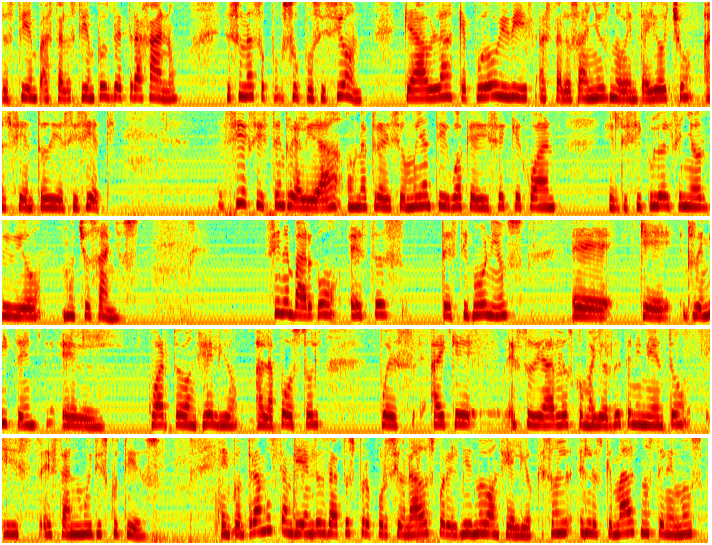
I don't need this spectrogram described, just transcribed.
los hasta los tiempos de Trajano, es una suposición que habla que pudo vivir hasta los años 98 al 117. Sí existe en realidad una tradición muy antigua que dice que Juan, el discípulo del Señor, vivió muchos años. Sin embargo, estos testimonios eh, que remiten el cuarto evangelio al apóstol, pues hay que estudiarlos con mayor detenimiento y están muy discutidos. Encontramos también los datos proporcionados por el mismo Evangelio, que son en los que más nos tenemos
